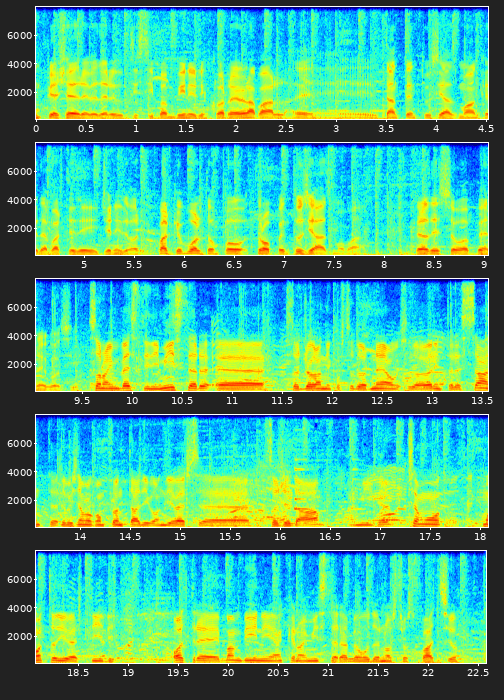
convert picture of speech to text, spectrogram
un piacere vedere tutti questi bambini rincorrere la palla e tanto entusiasmo anche da parte dei genitori. Qualche volta un po' troppo entusiasmo ma per adesso va bene così. Sono in vesti di mister e sto giocando in questo torneo che è stato davvero interessante dove siamo confrontati con diverse società amiche. Siamo molto divertiti. Oltre ai bambini anche noi mister abbiamo avuto il nostro spazio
